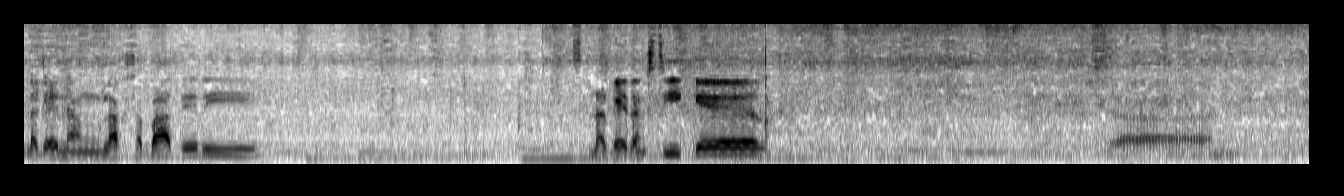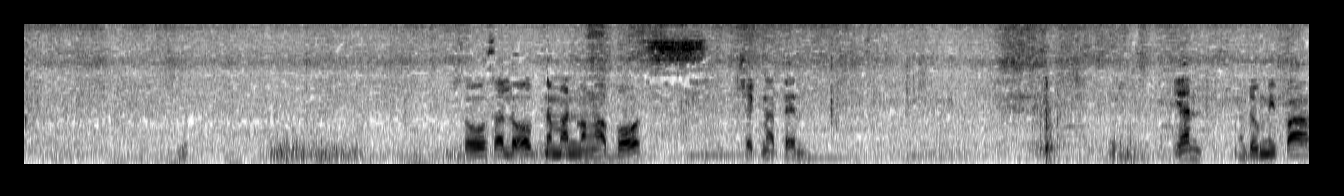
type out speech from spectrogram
Lagay ng lock sa battery. Lagay ng sticker. Yan. So, sa loob naman mga boss, check natin. Yan, madumi pa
